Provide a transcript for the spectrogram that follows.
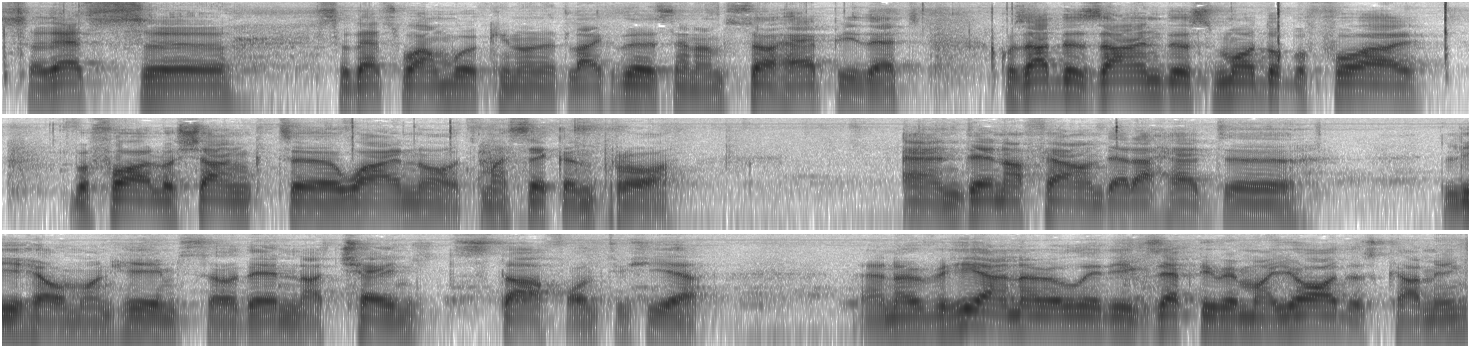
So that's, uh, so that's why I'm working on it like this, and I'm so happy that, because I designed this model before I, before I Loshanked uh, Why Not, my second Pro. And then I found that I had uh, lee helm on him, so then I changed stuff onto here and over here I know already exactly where my yard is coming.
